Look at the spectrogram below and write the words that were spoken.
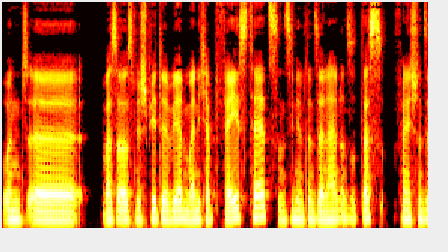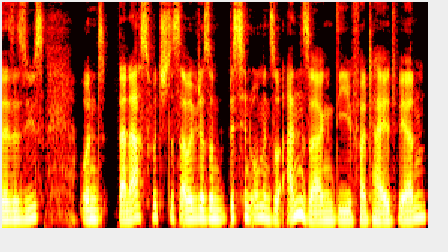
Und äh, was aus mir später werden, meine ich habe Face-Tats und sie nimmt dann seine Hand und so. Das fand ich schon sehr, sehr süß. Und danach switcht es aber wieder so ein bisschen um in so Ansagen, die verteilt werden.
